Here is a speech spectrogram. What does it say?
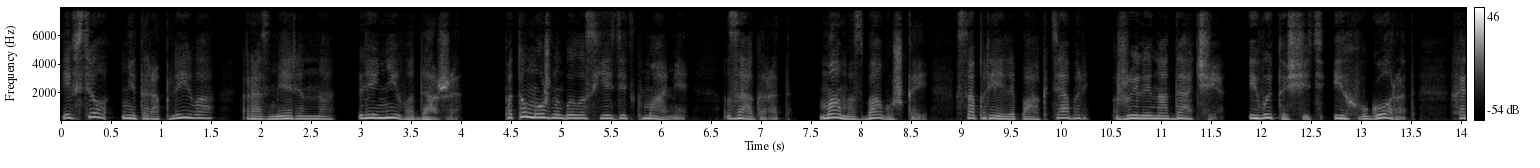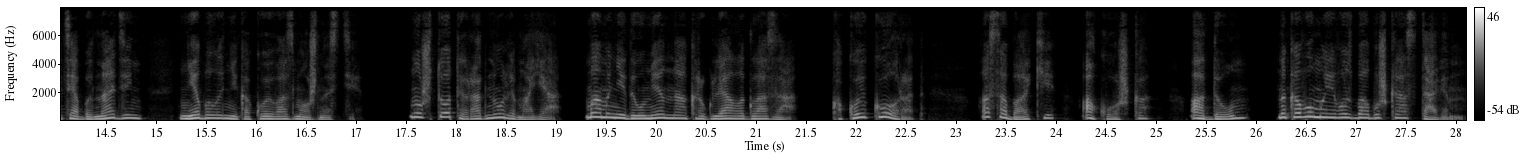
И все неторопливо, размеренно, лениво даже. Потом можно было съездить к маме, за город, Мама с бабушкой с апреля по октябрь жили на даче, и вытащить их в город хотя бы на день не было никакой возможности. «Ну что ты, роднуля моя?» Мама недоуменно округляла глаза. «Какой город? А собаки? А кошка? А дом? На кого мы его с бабушкой оставим?»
